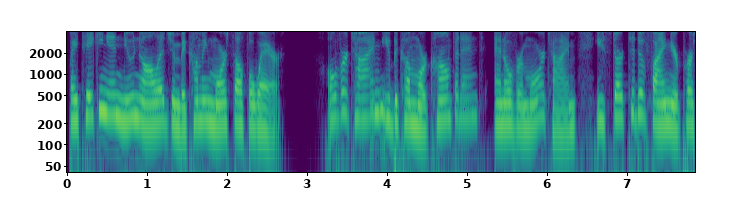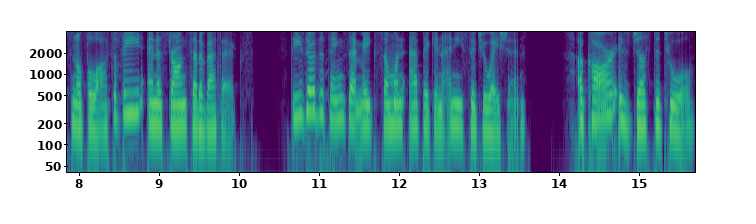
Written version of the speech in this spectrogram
by taking in new knowledge and becoming more self aware. Over time, you become more confident, and over more time, you start to define your personal philosophy and a strong set of ethics. These are the things that make someone epic in any situation. A car is just a tool,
